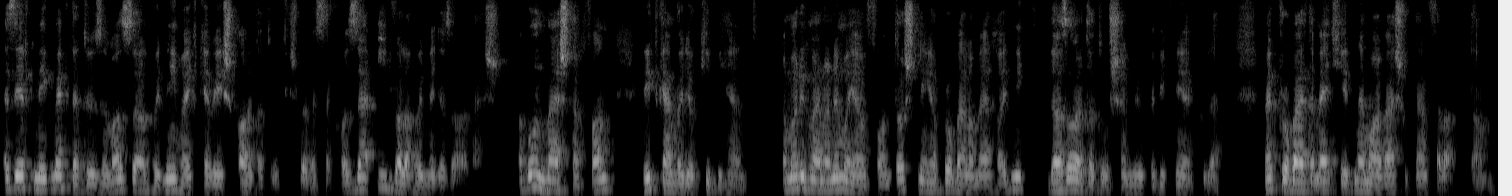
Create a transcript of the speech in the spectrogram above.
Ezért még megtetőzöm azzal, hogy néha egy kevés altatót is beveszek hozzá, így valahogy megy az alvás. A gond másnap van, ritkán vagyok kipihent. A marihuána nem olyan fontos, néha próbálom elhagyni, de az altató sem működik nélküle. Megpróbáltam egy hét nem alvás után feladtam.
